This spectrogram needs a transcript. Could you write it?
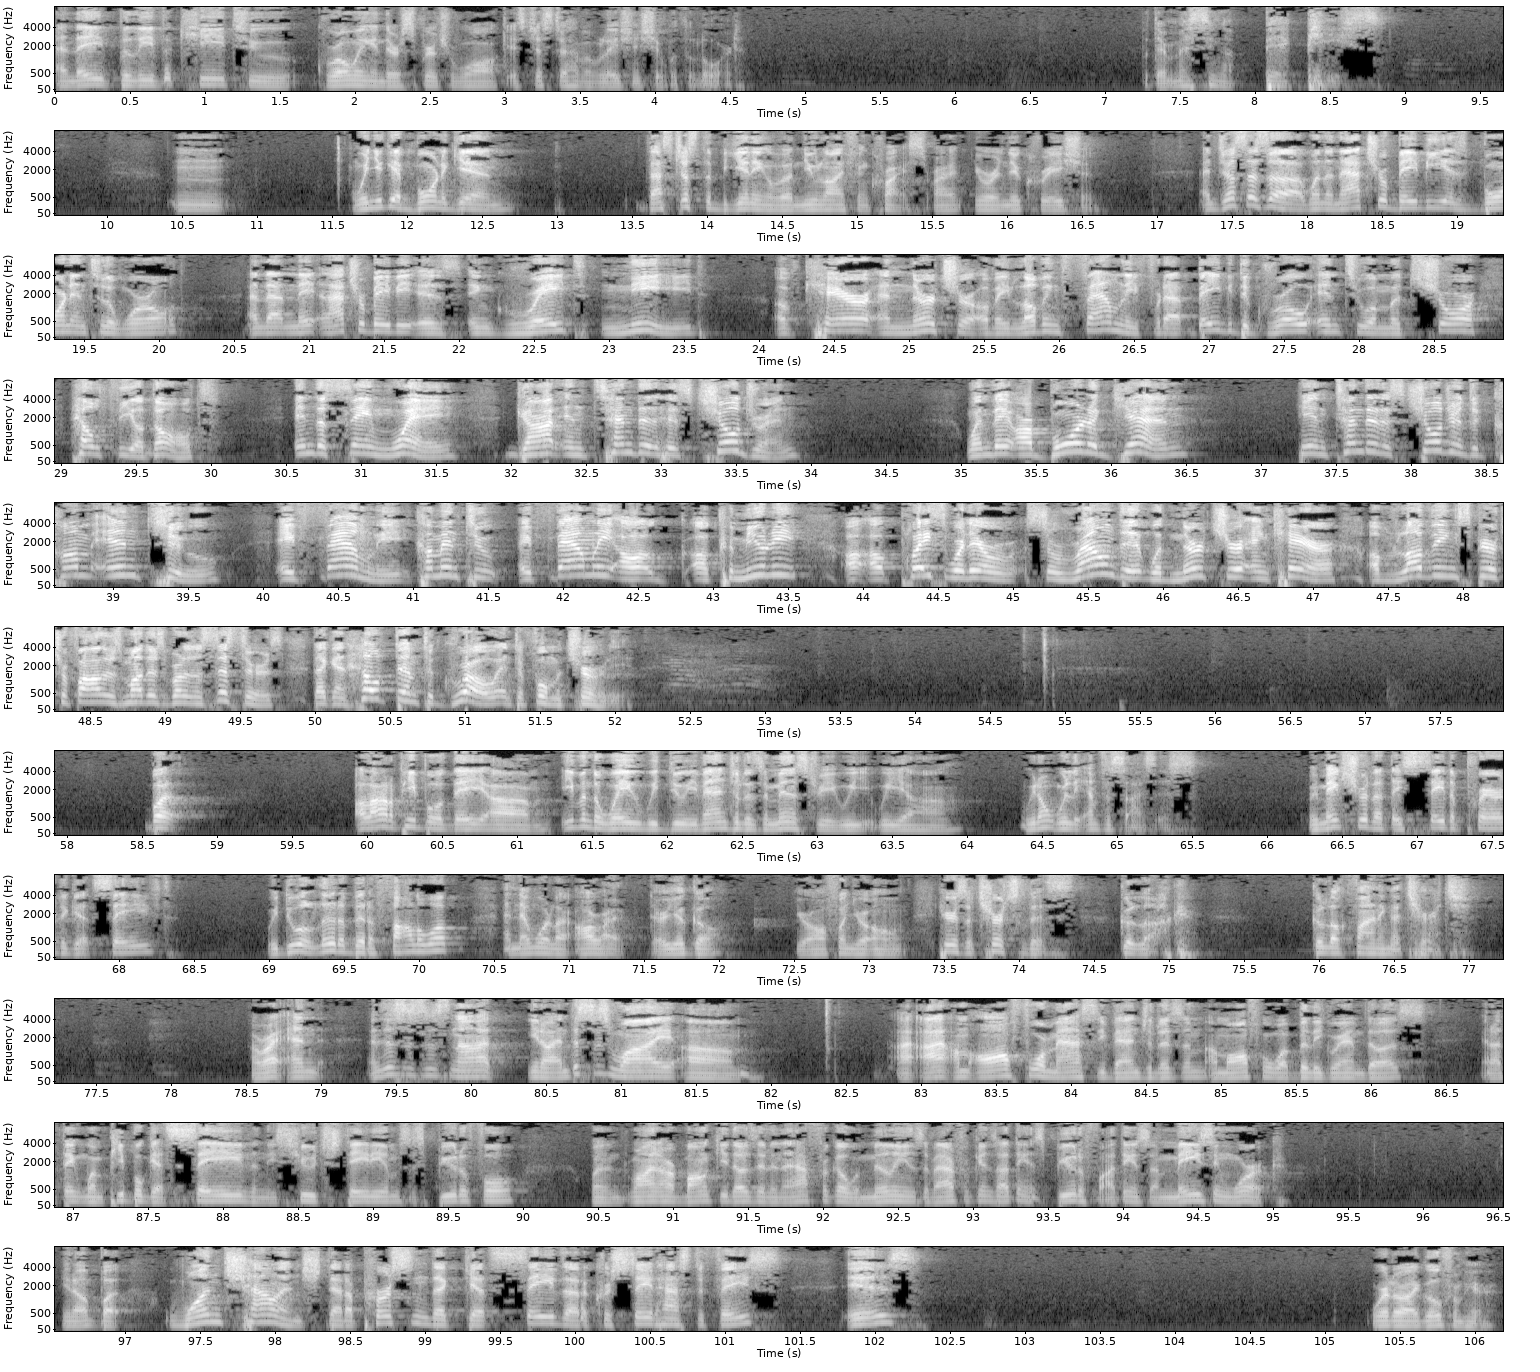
And they believe the key to growing in their spiritual walk is just to have a relationship with the Lord. But they're missing a big piece. Mm, when you get born again, that's just the beginning of a new life in Christ, right? You're a new creation. And just as a, when a natural baby is born into the world, and that na- natural baby is in great need of care and nurture of a loving family for that baby to grow into a mature, healthy adult, in the same way, God intended His children, when they are born again, He intended his children to come into a family, come into a family, a, a community, a, a place where they are surrounded with nurture and care of loving spiritual fathers, mothers, brothers, and sisters that can help them to grow into full maturity. But a lot of people, they, um, even the way we do evangelism ministry, we, we, uh, we don't really emphasize this. We make sure that they say the prayer to get saved. We do a little bit of follow up, and then we're like, all right, there you go. You're off on your own. Here's a church list. Good luck. Good luck finding a church. All right, and and this is just not, you know, and this is why um, I, I'm all for mass evangelism. I'm all for what Billy Graham does. And I think when people get saved in these huge stadiums, it's beautiful. When Reinhard Bonnke does it in Africa with millions of Africans, I think it's beautiful. I think it's amazing work. You know, but one challenge that a person that gets saved at a crusade has to face is where do I go from here?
